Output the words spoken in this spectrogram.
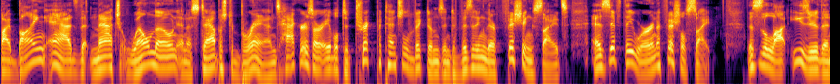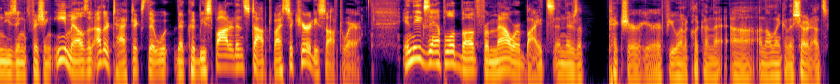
By buying ads that match well known and established brands, hackers are able to trick potential victims into visiting their phishing sites as if they were an official site. This is a lot easier than using phishing emails and other tactics that, w- that could be spotted and stopped by security software. In the example above from Malwarebytes, and there's a picture here if you want to click on that uh, on the link in the show notes.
